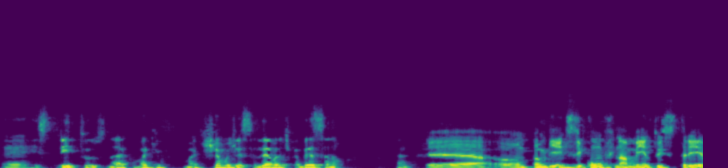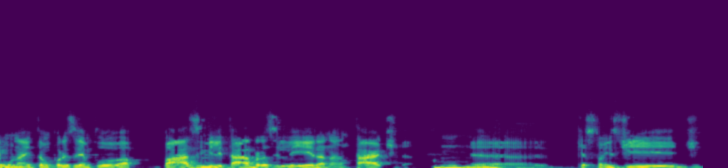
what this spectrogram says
é, restritos, né? Como é que como é que chama disso? Você lembra de cabeça não? É, ambientes de confinamento extremo, né? Então, por exemplo, a base militar brasileira na Antártida, uhum. é, questões de, de,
